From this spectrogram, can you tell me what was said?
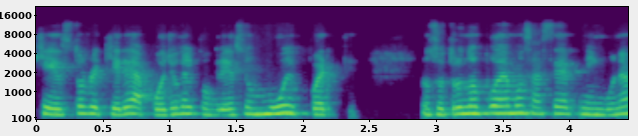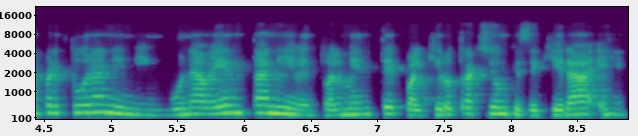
que esto requiere de apoyo en el Congreso muy fuerte. nosotros no podemos hacer ninguna apertura ni ninguna venta ni eventualmente cualquier otra acción que se quiera eh,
